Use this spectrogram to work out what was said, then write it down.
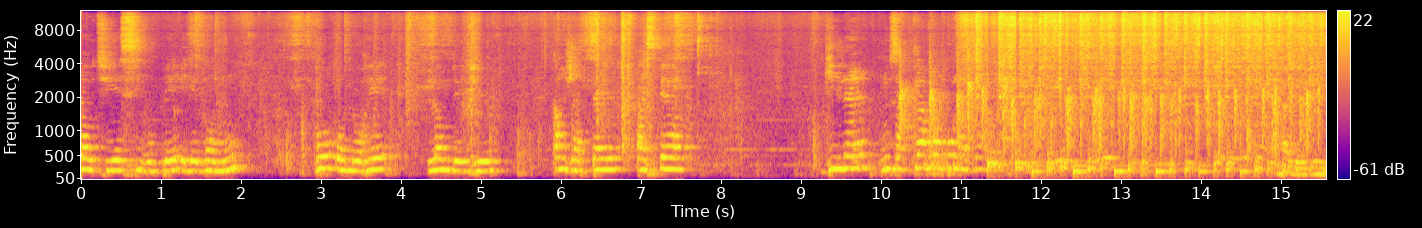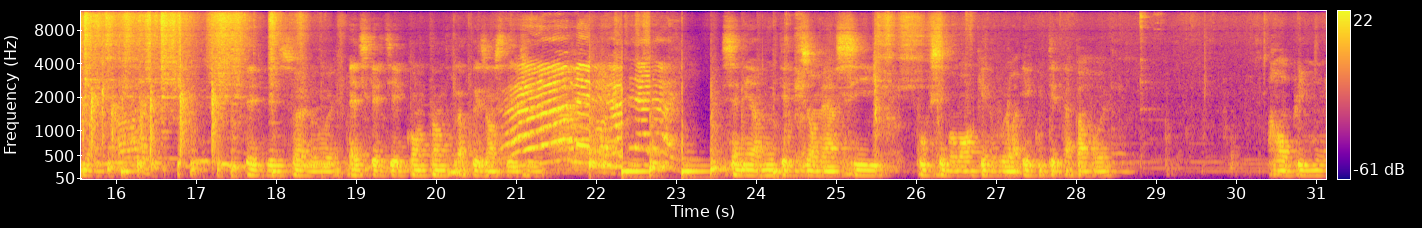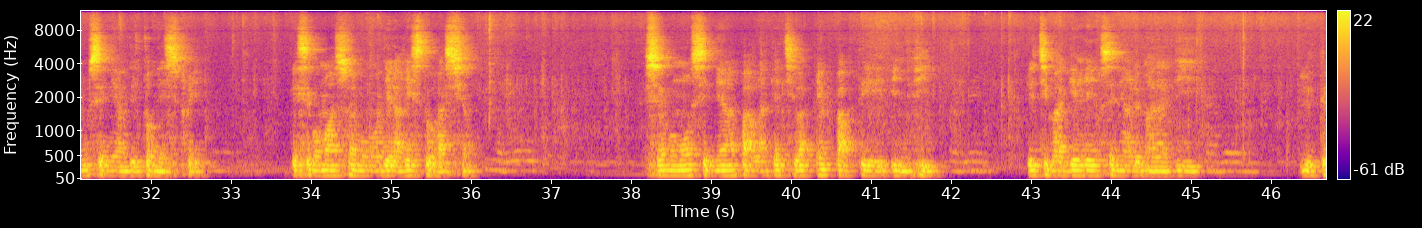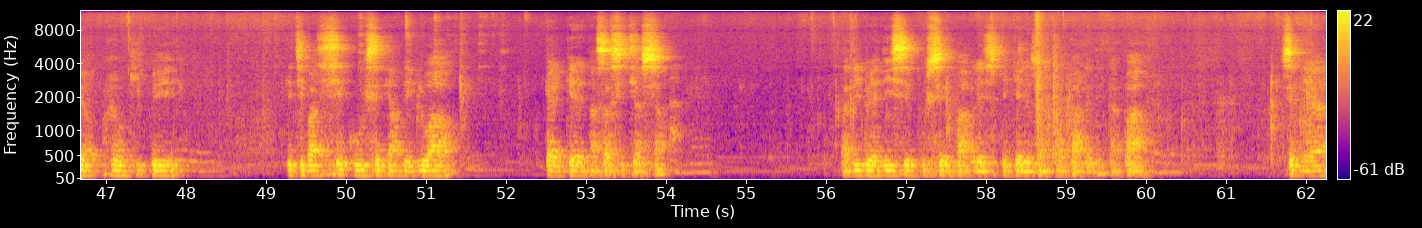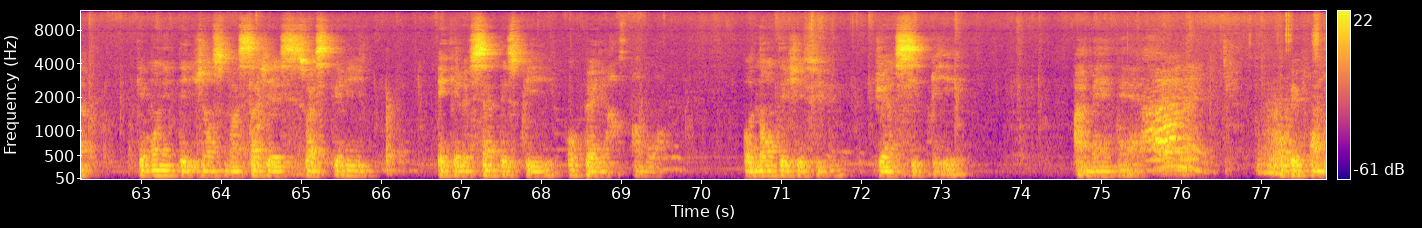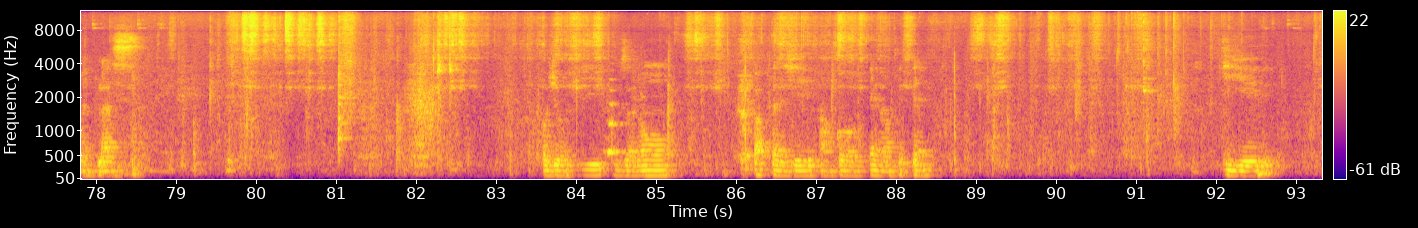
là où tu es, s'il vous plaît. Élevons-nous pour honorer l'homme de Dieu. Quand j'appelle pasteur Guilain, nous acclamons pour la gloire. Alléluia. Et Dieu soit loué. Est-ce que tu es content de la présence de Dieu? Seigneur, nous te disons merci pour ces moments que nous voulons écouter ta parole. Remplis-nous, Seigneur, de ton esprit. Que ces moments soient un moment de la restauration. Un moment, Seigneur, par lequel tu vas impacter une vie. Et tu vas guérir, Seigneur, le maladie, le cœur préoccupé. Et tu vas secouer, Seigneur, des gloires, quelqu'un dans sa situation. La Bible dit, c'est poussé par l'Esprit que les hommes ont parlé de ta part. Seigneur, que mon intelligence, ma sagesse soit stérile et que le Saint-Esprit opère en moi. Au nom de Jésus, j'ai ainsi prié. Amen. Amen. On peut prendre place. Aujourd'hui, nous allons partager encore un autre thème qui est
